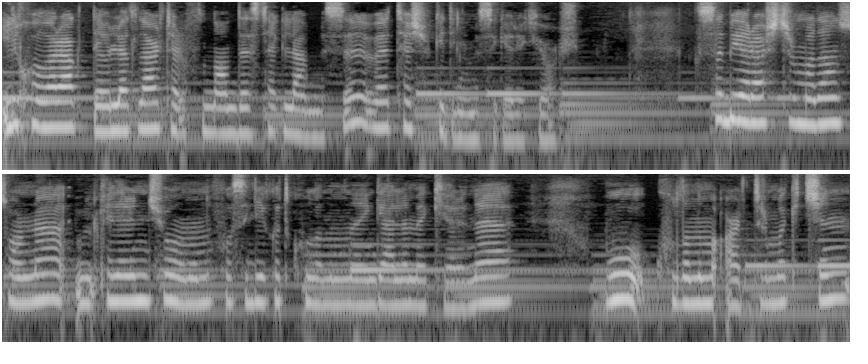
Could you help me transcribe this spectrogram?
İlk olarak devletler tarafından desteklenmesi ve teşvik edilmesi gerekiyor. Kısa bir araştırmadan sonra ülkelerin çoğunun fosil yakıt kullanımını engellemek yerine bu kullanımı arttırmak için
